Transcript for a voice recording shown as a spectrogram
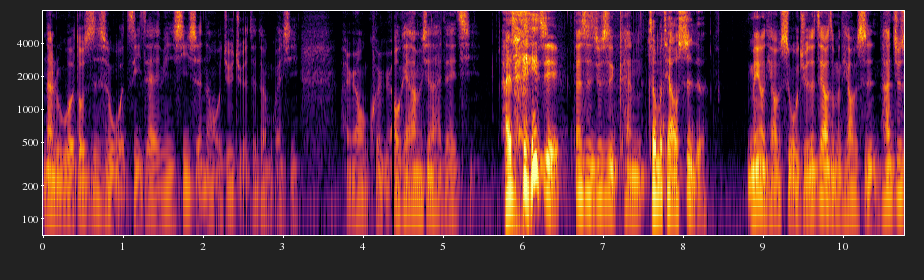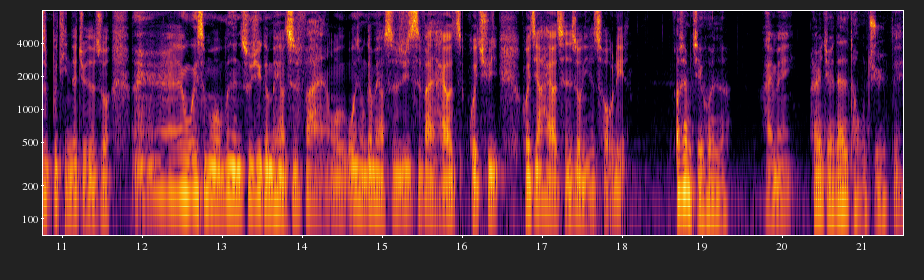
那如果都只是我自己在那边牺牲，那我就觉得这段关系很让我困扰。OK，他们现在还在一起，还在一起，但是就是看怎么调试的，没有调试。我觉得这要怎么调试？他就是不停的觉得说，哎，为什么我不能出去跟朋友吃饭？我为什么跟朋友出去吃饭还要回去回家还要承受你的臭脸？哦，他们结婚了？还没，还没结婚，但是同居。对，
